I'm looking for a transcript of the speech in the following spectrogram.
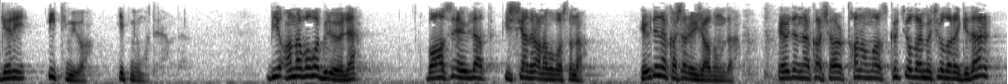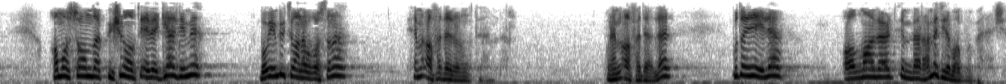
geri itmiyor. İtmiyor muhtemelen. Bir ana baba bile öyle. Bazı evlat isyandır ana babasına. Evden ne kaçar icabında. Evden ne kaçar, tanımaz, kötü yollara, kötü yollara gider. Ama sonunda pişman olup eve geldi mi boyun büktü ana babasına hemen affederler muhtemelenler. Onu hemen affederler. Bu da neyle? Allah'ın verdiği merhamet ile bak bu böylece.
